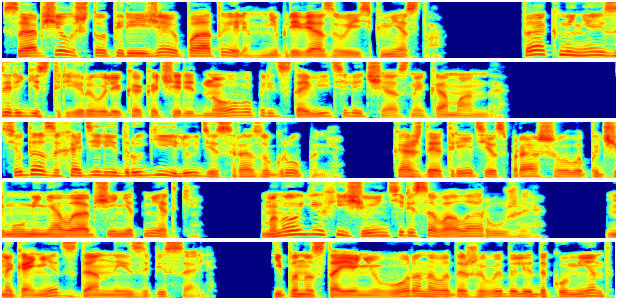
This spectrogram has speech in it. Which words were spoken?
Сообщил, что переезжаю по отелям, не привязываясь к месту. Так меня и зарегистрировали как очередного представителя частной команды. Сюда заходили и другие люди сразу группами. Каждая третья спрашивала, почему у меня вообще нет метки. Многих еще интересовало оружие. Наконец, данные записали. И по настоянию Воронова даже выдали документ,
